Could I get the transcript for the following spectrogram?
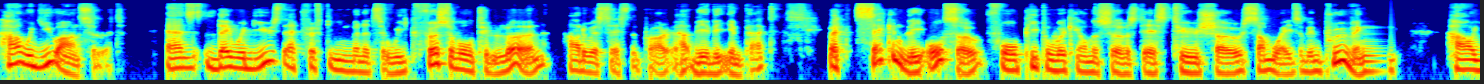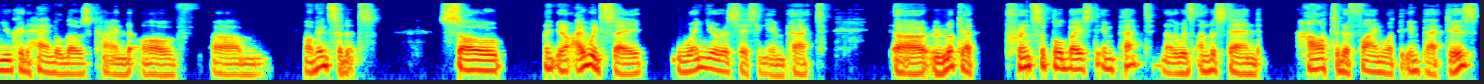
how would you answer it? And they would use that 15 minutes a week, first of all, to learn how to assess the, prior, the, the impact. But secondly, also for people working on the service desk to show some ways of improving how you could handle those kind of um, of incidents. So, you know, I would say when you're assessing impact, uh, look at principle-based impact. In other words, understand how to define what the impact is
